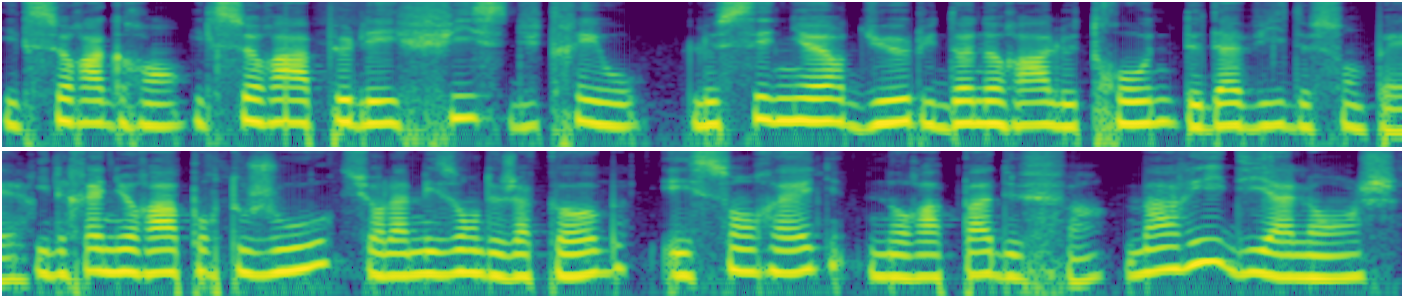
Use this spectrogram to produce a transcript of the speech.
Il sera grand, il sera appelé Fils du Très-Haut le Seigneur Dieu lui donnera le trône de David son père. Il régnera pour toujours sur la maison de Jacob, et son règne n'aura pas de fin. Marie dit à l'ange,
